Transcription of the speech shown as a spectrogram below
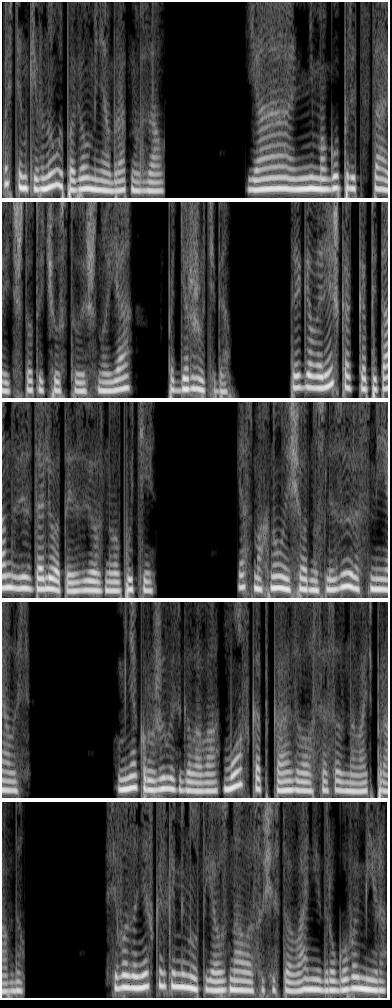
Остин кивнул и повел меня обратно в зал. Я не могу представить, что ты чувствуешь, но я поддержу тебя. Ты говоришь, как капитан звездолета из «Звездного пути». Я смахнула еще одну слезу и рассмеялась. У меня кружилась голова, мозг отказывался осознавать правду. Всего за несколько минут я узнала о существовании другого мира,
